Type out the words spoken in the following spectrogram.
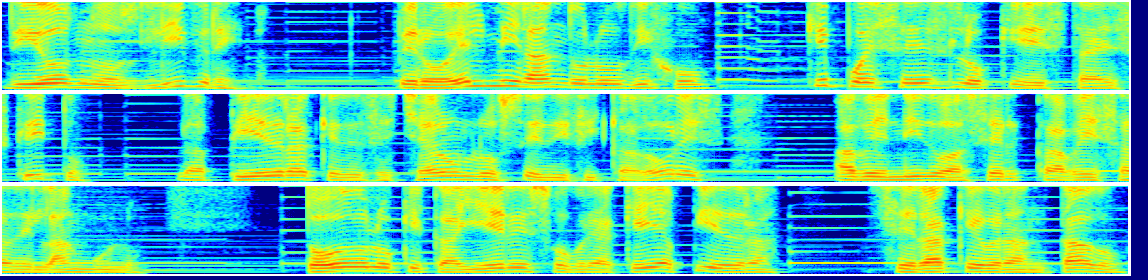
Dios nos libre pero él mirándolo dijo, ¿qué pues es lo que está escrito? La piedra que desecharon los edificadores ha venido a ser cabeza del ángulo. Todo lo que cayere sobre aquella piedra será quebrantado,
